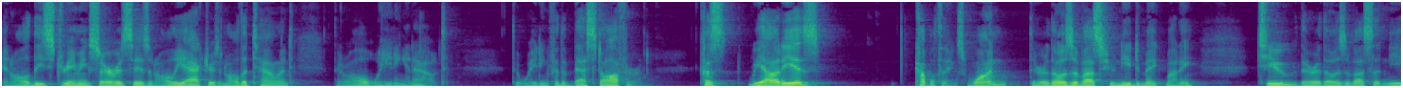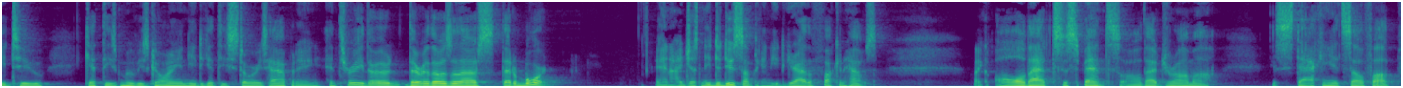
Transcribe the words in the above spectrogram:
and all these streaming services and all the actors and all the talent. They're all waiting it out. They're waiting for the best offer. Because reality is, a couple things. One, there are those of us who need to make money. Two, there are those of us that need to get these movies going and need to get these stories happening. And three, there, there are those of us that are bored and I just need to do something. I need to get out of the fucking house. Like all that suspense, all that drama is stacking itself up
